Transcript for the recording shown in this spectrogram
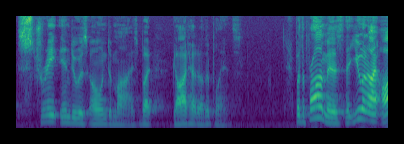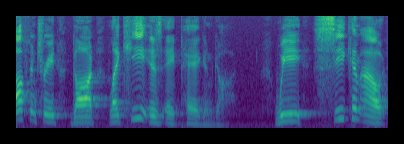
straight into his own demise. But God had other plans. But the problem is that you and I often treat God like he is a pagan God. We seek him out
